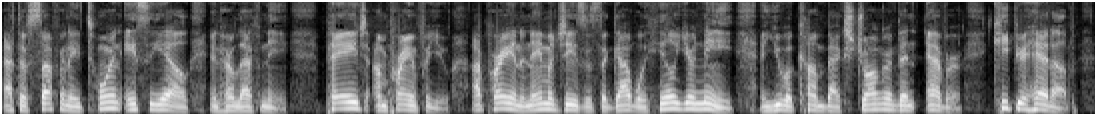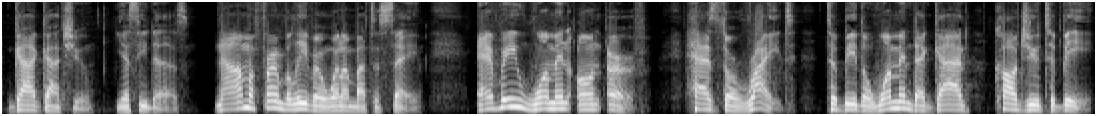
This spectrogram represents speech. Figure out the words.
after suffering a torn ACL in her left knee. Paige, I'm praying for you. I pray in the name of Jesus that God will heal your knee and you will come back stronger than ever. Keep your head up. God got you. Yes, he does. Now, I'm a firm believer in what I'm about to say. Every woman on earth has the right to be the woman that God called you to be.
